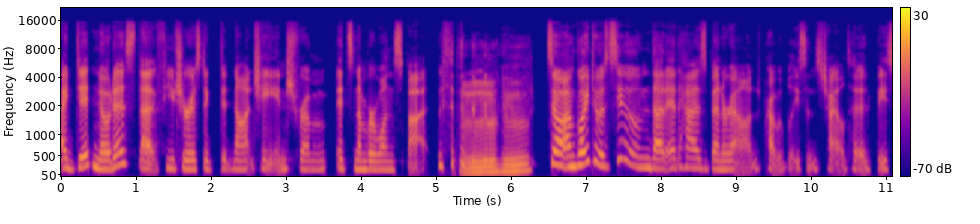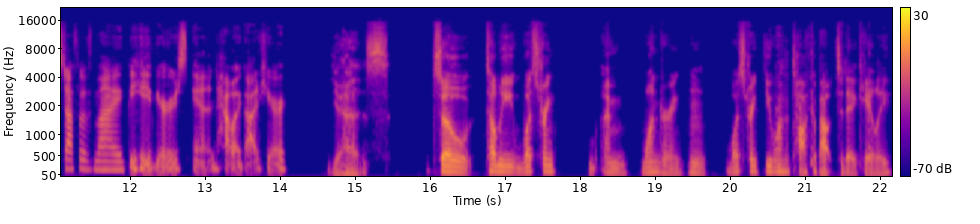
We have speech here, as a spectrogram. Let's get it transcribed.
I did notice that futuristic did not change from its number one spot. mm-hmm. So I'm going to assume that it has been around probably since childhood based off of my behaviors and how I got here. Yes. So tell me what strength I'm wondering, hmm, what strength do you want to talk about today, Kayley?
